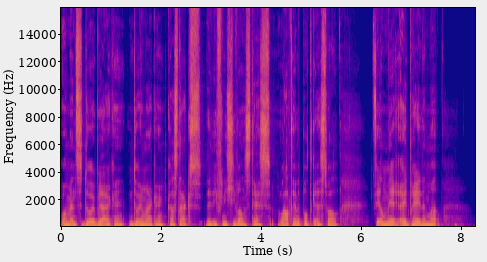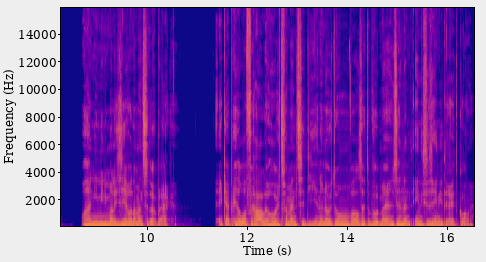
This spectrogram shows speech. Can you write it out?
wat mensen doorbraken, doormaken. Ik ga straks de definitie van stress later in de podcast wel veel meer uitbreiden, maar we gaan niet minimaliseren wat mensen doorbraken. Ik heb heel wat verhalen gehoord van mensen die in een auto-ongeval zitten, bijvoorbeeld met hun zin en het enige zijn die eruit komen.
